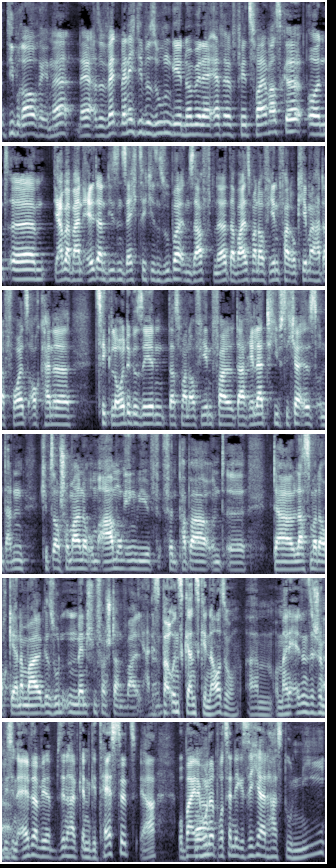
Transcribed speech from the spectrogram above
Die brauche ich, ne? ne? Also wenn, wenn ich die besuchen gehe, nur mit der FFP2-Maske. Und ähm, ja, bei meinen Eltern, die sind 60, die sind super im Saft, ne? Da weiß man auf jeden Fall, okay, man hat davor jetzt auch keine zig Leute gesehen, dass man auf jeden Fall da relativ sicher ist. Und dann gibt's auch schon mal eine Umarmung irgendwie für den Papa und äh, da lassen wir da auch gerne mal gesunden Menschenverstand walten. Ja, das ne? ist bei uns ganz genauso. Ähm, und meine Eltern sind schon ein bisschen älter. Wir sind halt gerne getestet, ja. Wobei eine hundertprozentige Sicherheit hast du nie.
